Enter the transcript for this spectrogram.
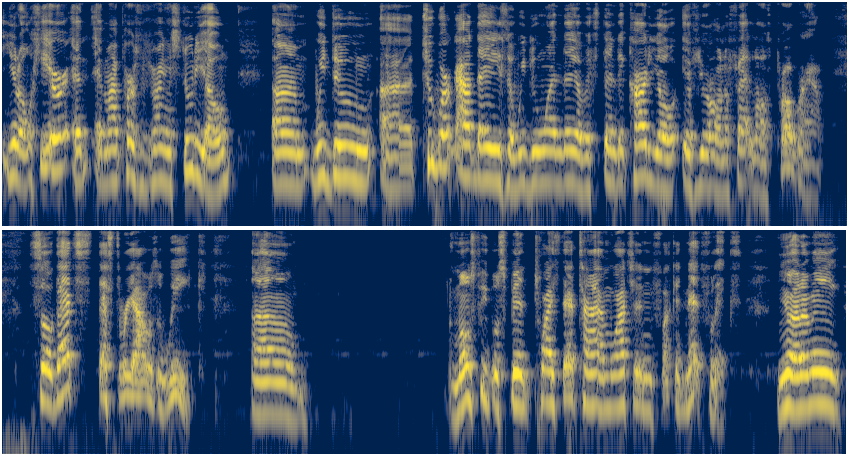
you know, here at, at, my personal training studio, um, we do uh, two workout days, and we do one day of extended cardio if you're on a fat loss program. So that's that's three hours a week. Um, most people spend twice that time watching fucking Netflix. You know what I mean?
